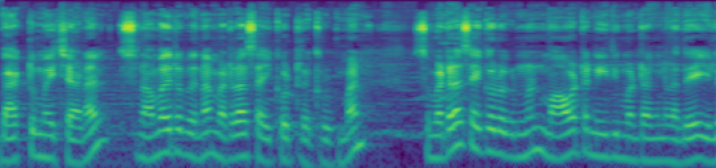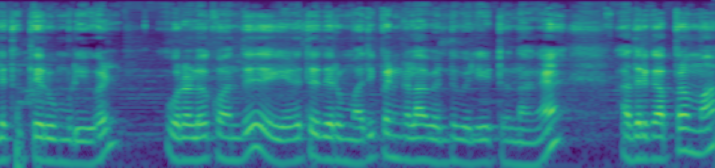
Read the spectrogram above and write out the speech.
Back to my channel so நம்ம இருப்பதுனா Madras high court recruitment so Madras high court recruitment மாவட்ட நீதிமன்றங்களது எழுத்து தேர்வு முடிவுகள். ஓரளவுக்கு வந்து எடுத்து தேர்வு மதிப்பெண்களாக வந்து வெளியிட்டிருந்தாங்க. அதற்கப்புறமா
